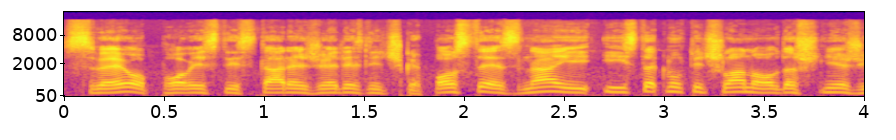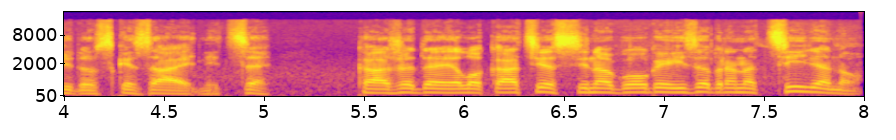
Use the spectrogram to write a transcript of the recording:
Sve o povijesti stare željezničke postaje zna i istaknuti član ovdašnje židovske zajednice. Kaže da je lokacija sinagoge izabrana ciljano,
